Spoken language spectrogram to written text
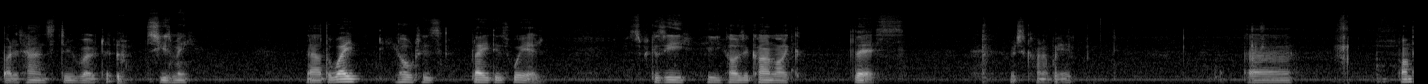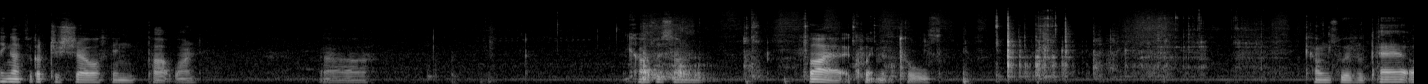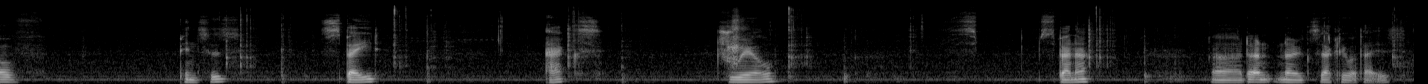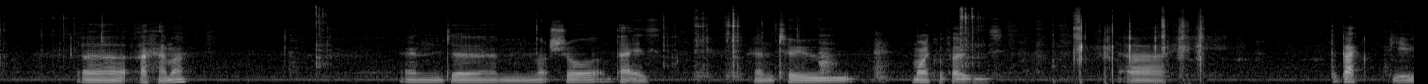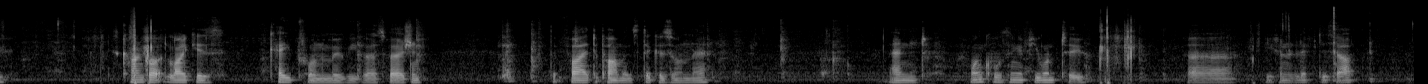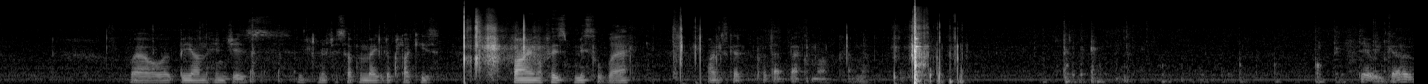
but his hands do rotate. Excuse me. Now the way he holds his blade is weird. It's because he, he holds it kind of like this, which is kind of weird. Uh, one thing I forgot to show off in part one. Uh, comes with some fire equipment tools. Comes with a pair of pincers, spade, axe, drill, spanner. Uh, I don't know exactly what that is. Uh, a hammer. And um, not sure what that is. And two microphones. Uh, the back view. It's kind of got like his cape from the movieverse version. The fire department stickers on there. And one cool thing if you want to, uh, you can lift this up. Well, it'll be on the hinges. You can lift this up and make it look like he's firing off his missile there. I'm just going to put that back on my camera. There we go.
